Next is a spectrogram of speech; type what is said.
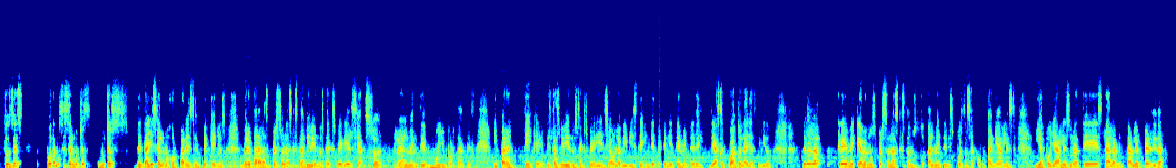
Entonces, podemos hacer muchas, muchos detalles que a lo mejor parecen pequeños, pero para las personas que están viviendo esta experiencia son realmente muy importantes. Y para ti que estás viviendo esta experiencia o la viviste independientemente de, hace cuánto la hayas vivido, de verdad, créeme que habemos personas que estamos totalmente dispuestas a acompañarles y apoyarles durante esta lamentable pérdida.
